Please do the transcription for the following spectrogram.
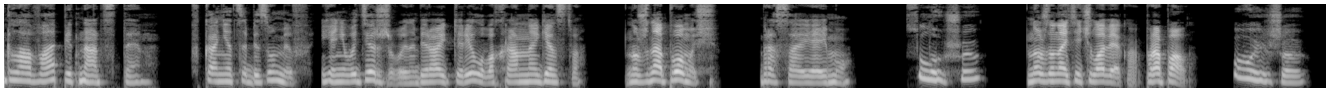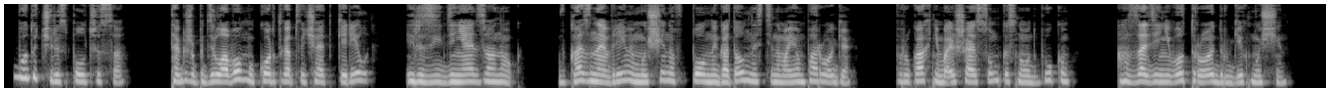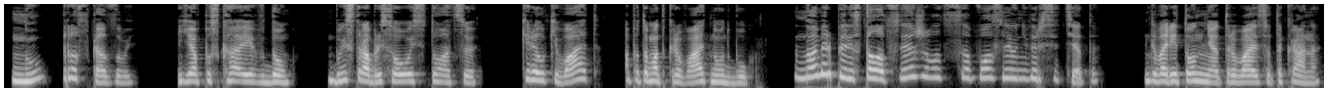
Глава пятнадцатая. В конец обезумев, я не выдерживаю и набираю Кирилла в охранное агентство. «Нужна помощь!» Бросаю я ему. «Слушаю. «Нужно найти человека. Пропал». Выезжаю. Буду через полчаса». Также по-деловому коротко отвечает Кирилл и разъединяет звонок. В указанное время мужчина в полной готовности на моем пороге. В руках небольшая сумка с ноутбуком, а сзади него трое других мужчин. «Ну, рассказывай». Я впускаю их в дом, быстро обрисовываю ситуацию. Кирилл кивает, а потом открывает ноутбук. «Номер перестал отслеживаться возле университета», — говорит он, не отрываясь от экрана.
